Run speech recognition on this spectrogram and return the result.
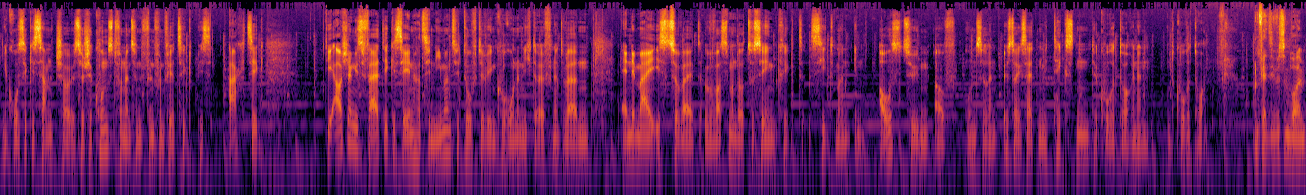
Eine große Gesamtschau österreichischer Kunst von 1945 bis 80. Die Ausstellung ist fertig, gesehen hat sie niemand. Sie durfte wegen Corona nicht eröffnet werden. Ende Mai ist soweit. Was man dort zu sehen kriegt, sieht man in Auszügen auf unseren Österreich-Seiten mit Texten der Kuratorinnen und Kuratoren. Und wenn Sie wissen wollen,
